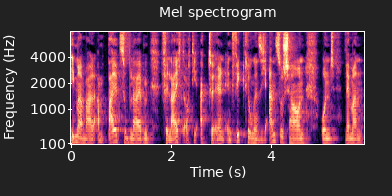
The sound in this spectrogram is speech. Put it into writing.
immer mal am Ball zu bleiben, vielleicht auch die aktuellen Entwicklungen sich anzuschauen und wenn man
